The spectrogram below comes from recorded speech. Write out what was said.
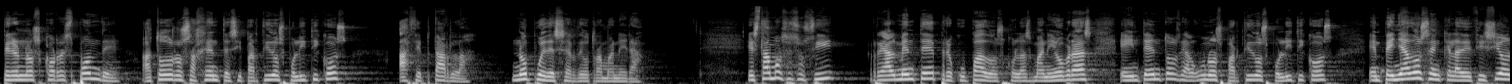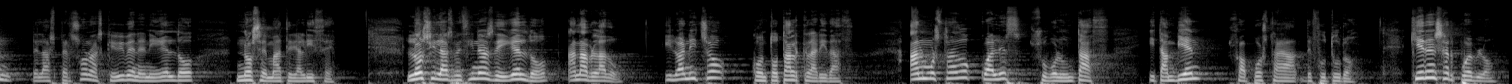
pero nos corresponde a todos los agentes y partidos políticos aceptarla. No puede ser de otra manera. Estamos, eso sí, realmente preocupados con las maniobras e intentos de algunos partidos políticos empeñados en que la decisión de las personas que viven en Igueldo no se materialice. Los y las vecinas de Igueldo han hablado y lo han hecho con total claridad. Han mostrado cuál es su voluntad y también su apuesta de futuro. Quieren ser pueblo,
